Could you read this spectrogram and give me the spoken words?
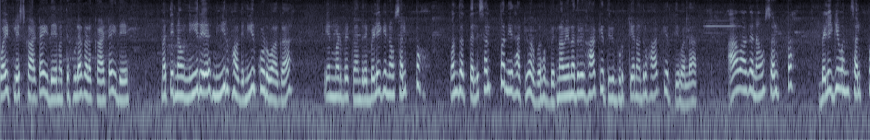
ವೈಟ್ ಪ್ಲೇಸ್ಟ್ ಕಾಟ ಇದೆ, ಮತ್ತು ಹುಳಗಳ ಕಾಟ ಇದೆ. ಮತ್ತು ನಾವು ನೀರೇ, ನೀರು ಹಾಗೆ, ನೀರು ಕೊಡುವಾಗ ಏನು ಮಾಡಬೇಕಂದ್ರೆ ಬೆಳಿಗ್ಗೆ ನಾವು ಸ್ವಲ್ಪ ಒಂದು ಹೊತ್ತಲ್ಲಿ ಸ್ವಲ್ಪ ನೀರು ಹಾಕಿ ಹೊರಗೆ ಹೋಗ್ಬೇಕು. ನಾವೇನಾದರೂ ಹಾಕಿರ್ತೀವಿ, ಬುಡಕ್ಕೆ ಏನಾದರೂ ಹಾಕಿರ್ತೀವಲ್ಲ, ಆವಾಗ ನಾವು ಸ್ವಲ್ಪ ಬೆಳಿಗ್ಗೆ ಒಂದು ಸ್ವಲ್ಪ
